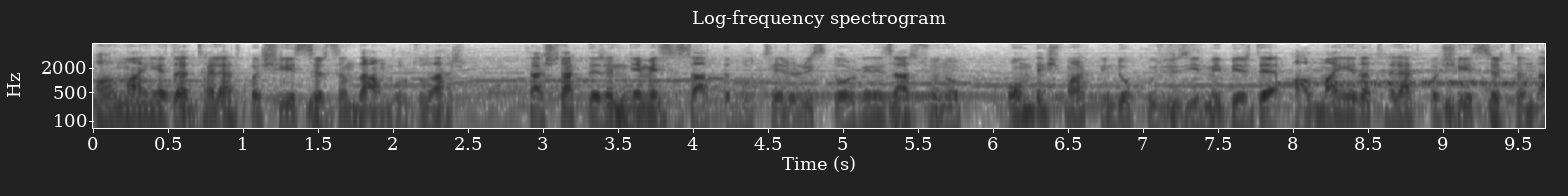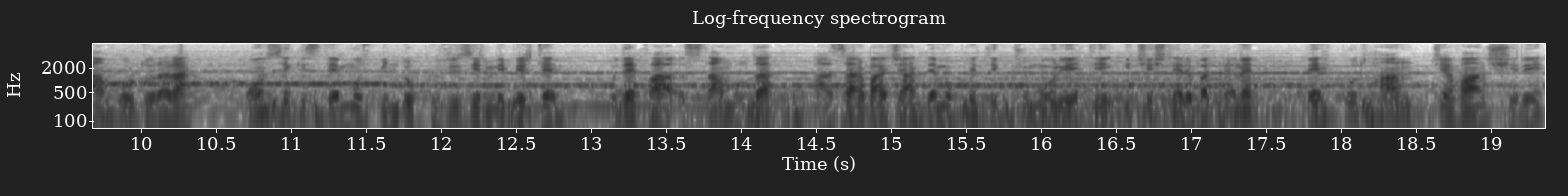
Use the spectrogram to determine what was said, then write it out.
Almanya'da Talat Paşa'yı sırtından vurdular. Taşnakların Nemesis adlı bu terörist organizasyonu 15 Mart 1921'de Almanya'da Talat Paşa'yı sırtından vurdurarak 18 Temmuz 1921'de bu defa İstanbul'da Azerbaycan Demokratik Cumhuriyeti İçişleri Bakanı Behbud Han Cevanşiri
